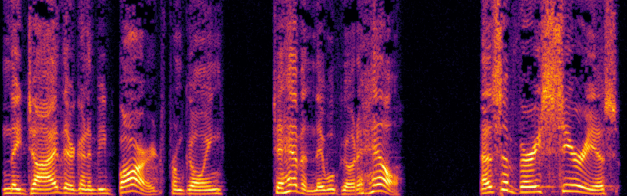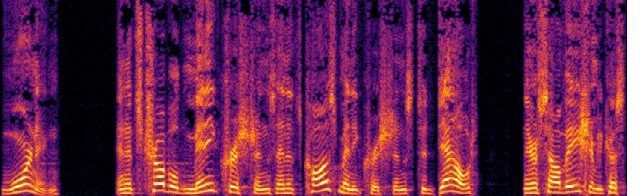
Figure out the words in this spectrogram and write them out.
When they die, they're going to be barred from going to heaven. They will go to hell. Now, this is a very serious warning. And it's troubled many Christians and it's caused many Christians to doubt their salvation because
